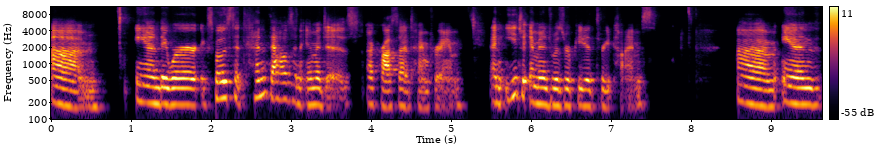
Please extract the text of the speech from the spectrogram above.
Um, and they were exposed to 10,000 images across that time frame. And each image was repeated three times. Um, and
